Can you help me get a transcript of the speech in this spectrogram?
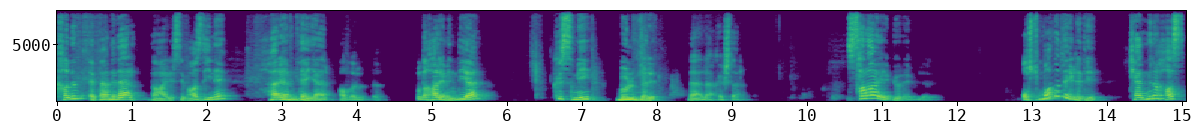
kadın efendiler dairesi hazine haremde yer alırdı. Bu da haremin diğer kısmi bölümleri değerli arkadaşlar. Saray görevlileri. Osmanlı Devleti kendine has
